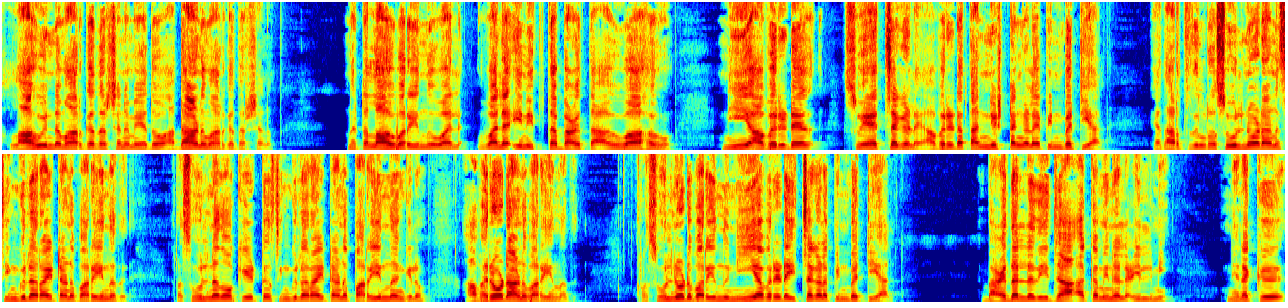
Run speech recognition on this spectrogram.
അള്ളാഹുവിന്റെ മാർഗദർശനം ഏതോ അതാണ് മാർഗദർശനം. എന്നിട്ട് അള്ളാഹു പറയുന്നു വല വല ഇനിത്തബഴത്ത അഹ്വാഹവും നീ അവരുടെ സ്വേച്ഛകളെ അവരുടെ തന്നിഷ്ടങ്ങളെ പിൻപറ്റിയാൽ യഥാർത്ഥത്തിൽ റസൂലിനോടാണ് സിംഗുലറായിട്ടാണ് പറയുന്നത്. റസൂലിനെ നോക്കിയിട്ട് സിംഗുലറായിട്ടാണ് പറയുന്നതെങ്കിലും അവരോടാണ് പറയുന്നത്. റസൂലിനോട് പറയുന്നു നീ അവരുടെ ഇച്ഛകളെ പിൻപറ്റിയാൽ ബഹദല്ലതി ജാ അക്ക മിനൽ ഇൽമി. നിനക്ക്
